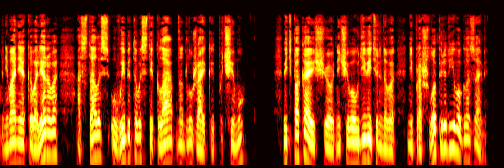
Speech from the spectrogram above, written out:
Внимание Кавалерова осталось у выбитого стекла над лужайкой. Почему? Ведь пока еще ничего удивительного не прошло перед его глазами.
